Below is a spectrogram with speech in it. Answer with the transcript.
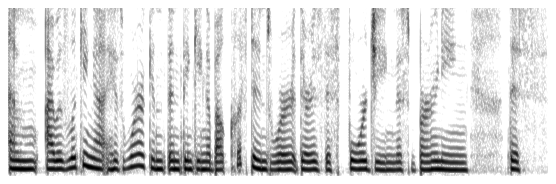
And I was looking at his work and then thinking about Clifton's, where there is this forging, this burning, this,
